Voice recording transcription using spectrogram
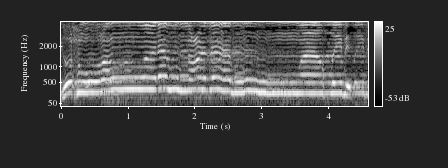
دُحُورًا ۖ وَلَهُمْ عَذَابٌ وَاصِبٌ.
